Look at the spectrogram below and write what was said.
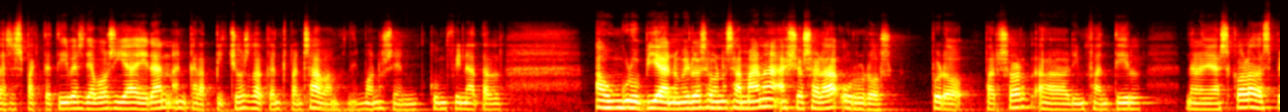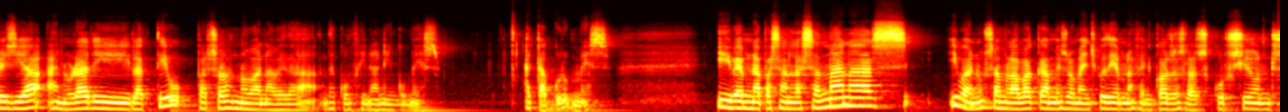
les expectatives llavors ja eren encara pitjors del que ens pensàvem. Bueno, si han confinat el, a un grup ja només la segona setmana, això serà horrorós. Però, per sort, a l'infantil de la meva escola, després ja, en horari lectiu, per sort no van haver de, de confinar ningú més, a cap grup més. I vam anar passant les setmanes i, bueno, semblava que més o menys podíem anar fent coses, les excursions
